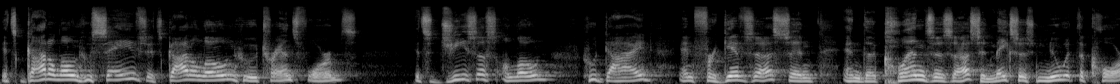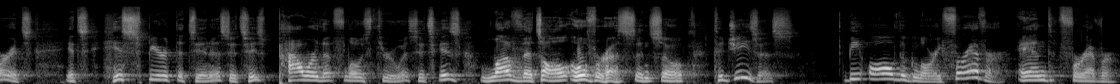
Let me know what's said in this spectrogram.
It's God alone who saves, it's God alone who transforms. It's Jesus alone who died and forgives us and, and uh, cleanses us and makes us new at the core. It's, it's His Spirit that's in us, it's His power that flows through us, it's His love that's all over us. And so to Jesus be all the glory forever and forever.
